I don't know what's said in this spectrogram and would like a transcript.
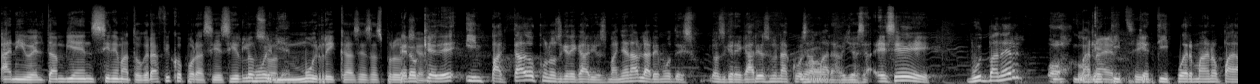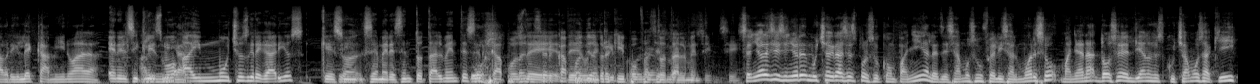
a nivel también cinematográfico, por así decirlo, Muy son bien. muy ricas esas producciones. Pero quedé impactado con los gregarios. Mañana hablaremos de eso. Los gregarios son una cosa Wow. maravillosa. Ese Wood Banner, oh, Van qué, sí. qué tipo, hermano, para abrirle camino a. En el ciclismo hay muchos gregarios que son, se merecen totalmente ser Uf, capos de, ser capos de un otro equipo fácilmente, Totalmente, sí. Señores y señores, muchas gracias por su compañía. Les deseamos un feliz almuerzo. Mañana, 12 del día, nos escuchamos aquí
